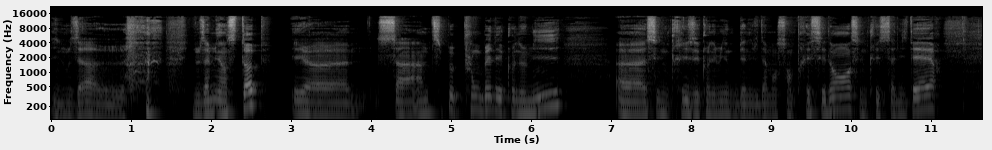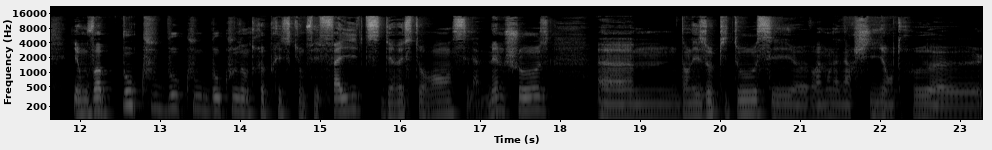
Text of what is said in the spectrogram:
Il nous a, il nous a mis un stop et ça a un petit peu plombé l'économie. c'est une crise économique bien évidemment sans précédent, c'est une crise sanitaire. Et on voit beaucoup, beaucoup, beaucoup d'entreprises qui ont fait faillite, des restaurants, c'est la même chose. Euh, dans les hôpitaux, c'est euh, vraiment l'anarchie entre euh,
